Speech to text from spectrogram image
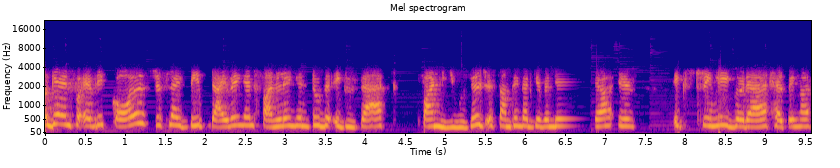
again for every cause just like deep diving and funneling into the exact fund usage is something that Give India is extremely good at helping us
